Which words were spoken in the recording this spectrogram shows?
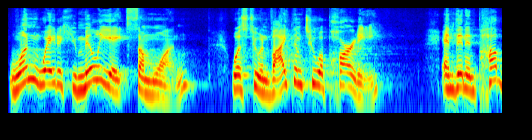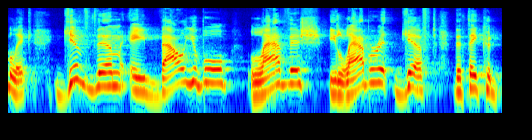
One way to humiliate someone was to invite them to a party and then in public give them a valuable, lavish, elaborate gift that they could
